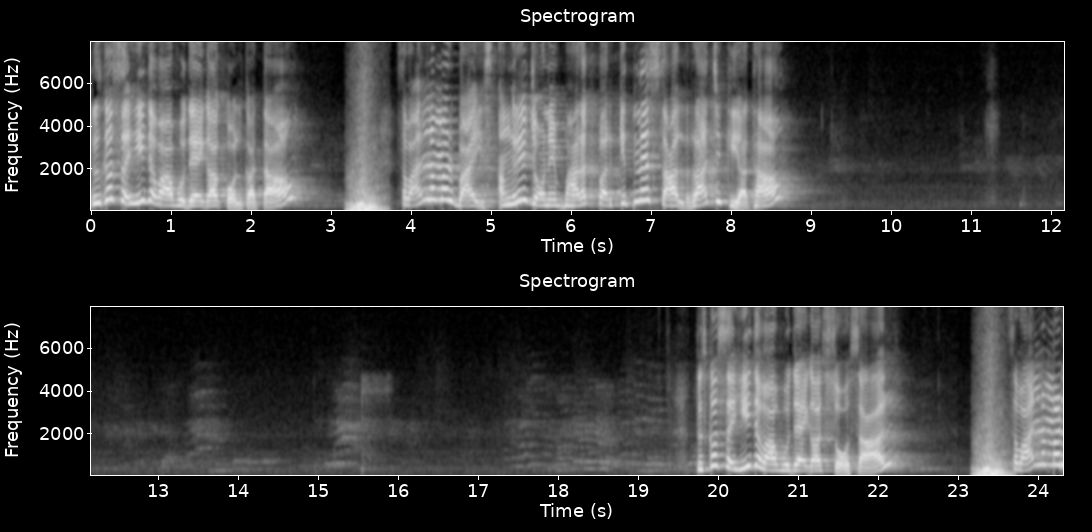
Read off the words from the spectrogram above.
तो इसका सही जवाब हो जाएगा कोलकाता। सवाल नंबर 22 अंग्रेज़ों ने भारत पर कितने साल राज्य किया था? तो इसका सही जवाब हो जाएगा सौ साल। सवाल नंबर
